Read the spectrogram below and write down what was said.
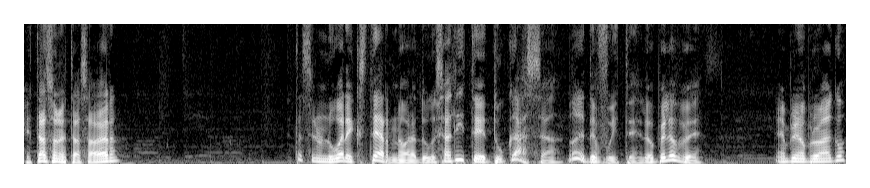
¿Estás o no estás? A ver. Estás en un lugar externo ahora, tú saliste de tu casa. ¿Dónde te fuiste? ¿Lope Lope? En pleno programa.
